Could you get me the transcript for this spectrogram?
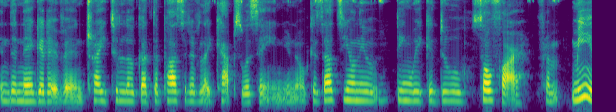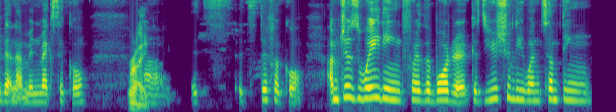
in the negative and try to look at the positive like caps was saying you know because that's the only thing we could do so far from me that i'm in mexico. Right. um, it's it's difficult. I'm just waiting for the border because usually when something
